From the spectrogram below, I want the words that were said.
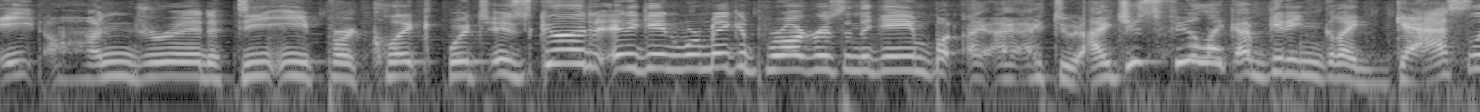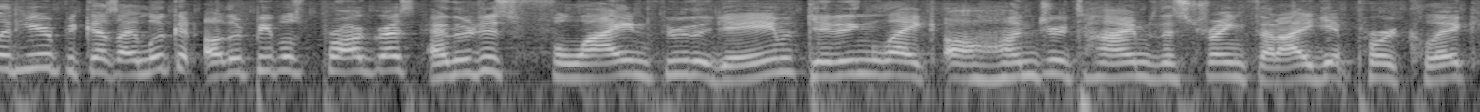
800 DE per click, which is good. And again, we're making progress in the game, but I, I, I dude, I just feel like I'm getting like gaslit here because I look at other people's progress and they're just flying through the game, getting like a hundred times the strength that I get per click.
